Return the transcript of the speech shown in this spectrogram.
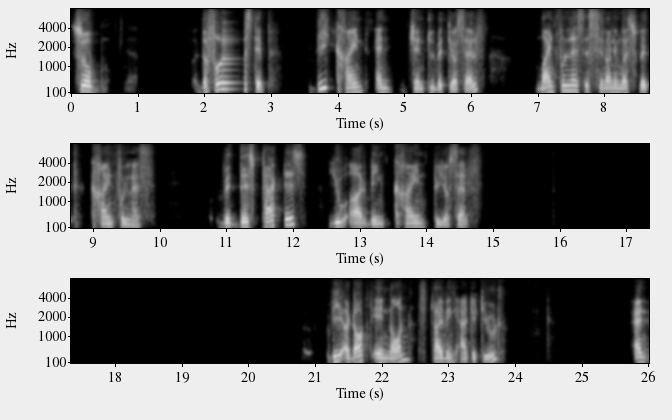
So the first tip, be kind and gentle with yourself. Mindfulness is synonymous with kindfulness. With this practice, you are being kind to yourself. We adopt a non-striving attitude. And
